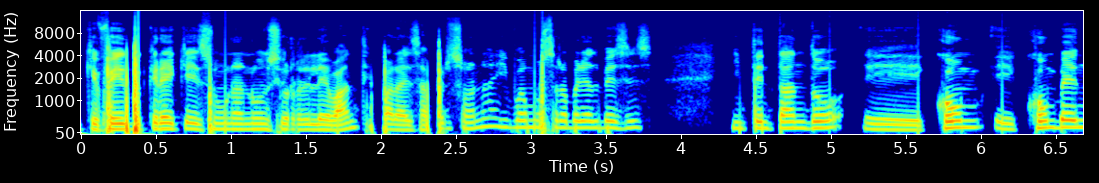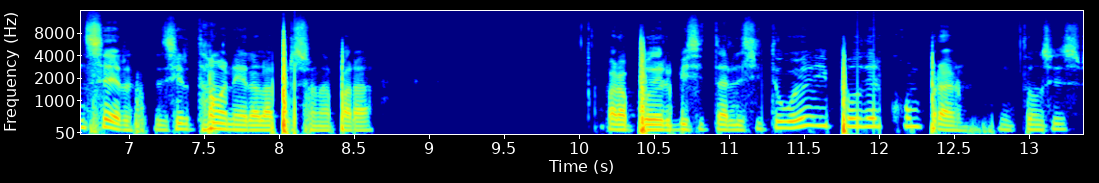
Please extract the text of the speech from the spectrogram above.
porque Facebook cree que es un anuncio relevante para esa persona y va a mostrar varias veces intentando eh, eh, convencer de cierta manera a la persona para, para poder visitar el sitio web y poder comprar. Entonces,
